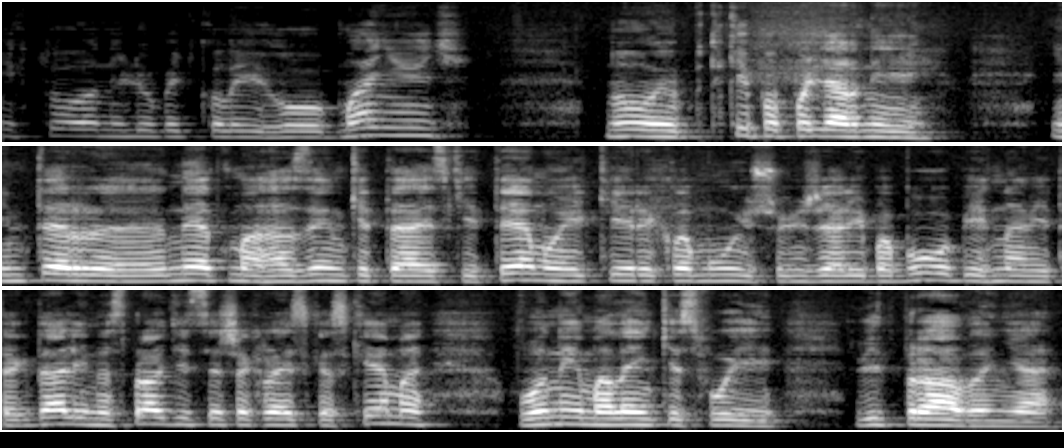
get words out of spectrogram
Ніхто не любить, коли його обманюють. Ну, такий популярний інтернет-магазин китайський тему, який рекламує, що він же Алібабу обігнав і так далі. Насправді це шахрайська схема. Вони маленькі свої відправлення.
